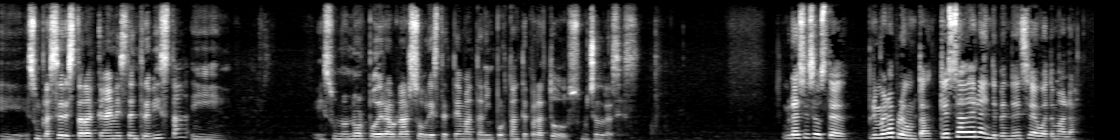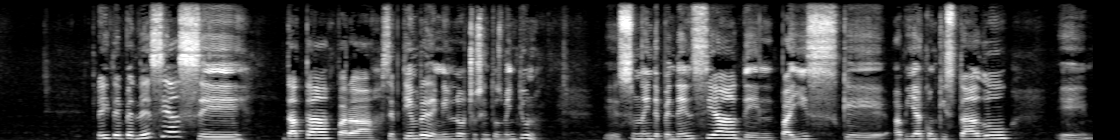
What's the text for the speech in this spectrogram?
Eh, es un placer estar acá en esta entrevista y es un honor poder hablar sobre este tema tan importante para todos. Muchas gracias. Gracias a usted. Primera pregunta, ¿qué sabe de la independencia de Guatemala? La independencia se data para septiembre de 1821. Es una independencia del país que había conquistado eh,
